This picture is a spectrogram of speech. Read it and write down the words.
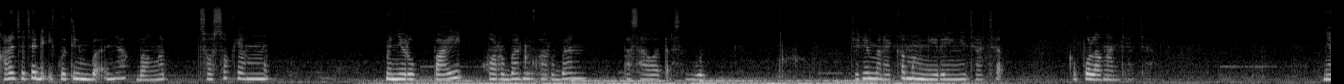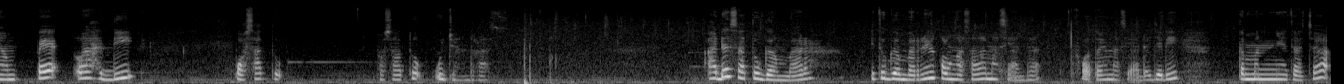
karena Caca diikutin banyak banget sosok yang menyerupai korban-korban pesawat tersebut. Jadi mereka mengiringi Caca ke pulangan Caca. Nyampe lah di pos 1 pos 1 hujan deras. Ada satu gambar itu gambarnya kalau nggak salah masih ada fotonya masih ada. Jadi temennya Caca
